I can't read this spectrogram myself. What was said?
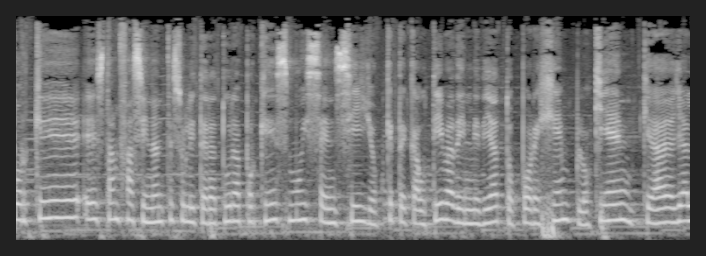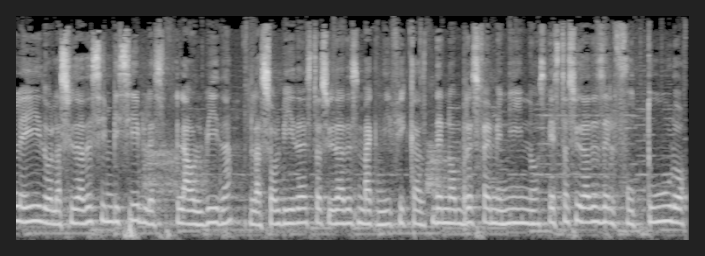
¿Por qué es tan fascinante su literatura? Porque es muy sencillo, que te cautiva de inmediato. Por ejemplo, quien que haya leído Las ciudades invisibles la olvida, las olvida, estas ciudades magníficas de nombres femeninos, estas ciudades del futuro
